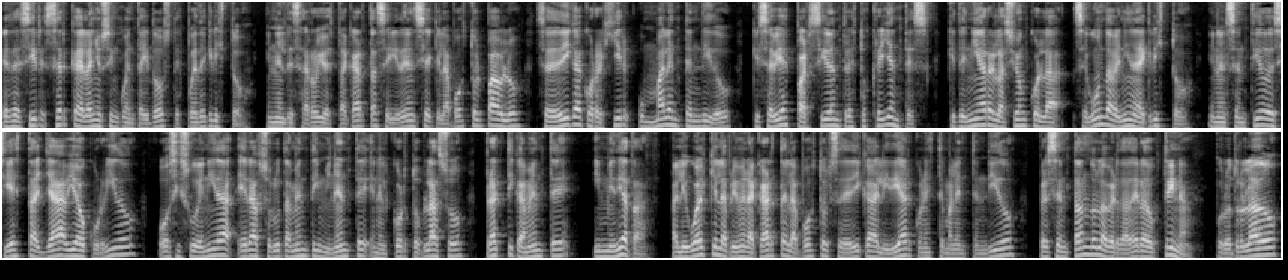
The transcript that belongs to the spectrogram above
es decir, cerca del año 52 después de Cristo. En el desarrollo de esta carta se evidencia que el apóstol Pablo se dedica a corregir un malentendido que se había esparcido entre estos creyentes, que tenía relación con la segunda venida de Cristo, en el sentido de si ésta ya había ocurrido o si su venida era absolutamente inminente en el corto plazo, prácticamente inmediata. Al igual que en la primera carta, el apóstol se dedica a lidiar con este malentendido, presentando la verdadera doctrina. Por otro lado,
